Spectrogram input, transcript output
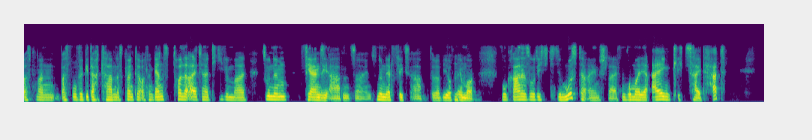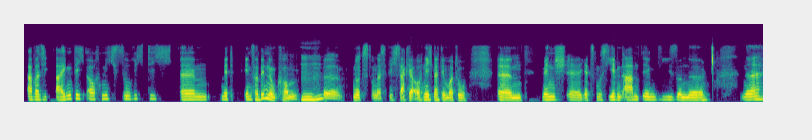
was man, was, wo wir gedacht haben, das könnte auch eine ganz tolle Alternative mal zu einem Fernsehabend sein, zu einem Netflix-Abend oder wie auch mhm. immer, wo gerade so sich diese Muster einschleifen, wo man ja eigentlich Zeit hat, aber sie eigentlich auch nicht so richtig ähm, mit in Verbindung kommen mhm. äh, nutzt. Und das, ich sage ja auch nicht nach dem Motto, ähm, Mensch, äh, jetzt muss jeden Abend irgendwie so eine, ne,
